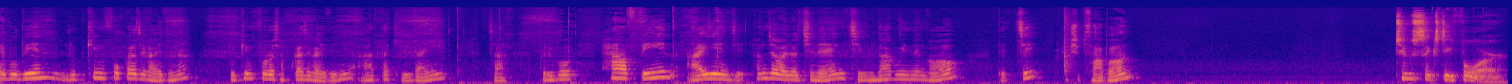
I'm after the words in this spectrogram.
have been looking for까지 가야 되나? looking for로 잡까지 가야 되니? 아따 길다잉. 자, 그리고 have been ing 현재 완료 진행 지금도 하고 있는 거 됐지? 64번 264.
